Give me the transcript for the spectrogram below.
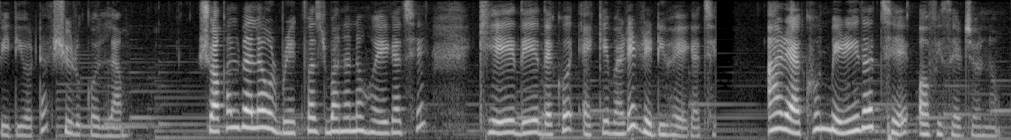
ভিডিওটা শুরু করলাম। সকালবেলা ওর ব্রেকফাস্ট বানানো হয়ে গেছে। খেয়ে দিয়ে দেখো একেবারে রেডি হয়ে গেছে। আর এখন বেরিয়ে যাচ্ছে অফিসের জন্য।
